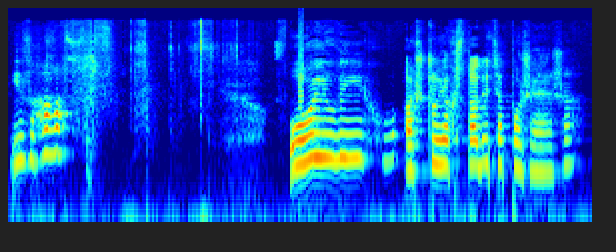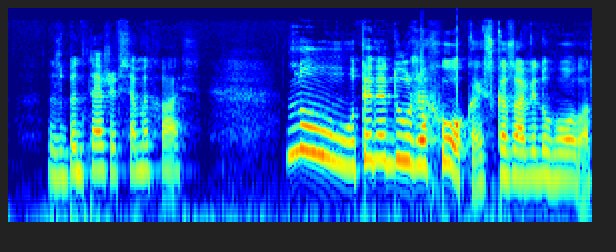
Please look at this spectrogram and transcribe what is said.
і згасли. Ой лихо, а що як станеться пожежа? збентежився Михась. Ну, ти не дуже хокай, сказав він голос,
